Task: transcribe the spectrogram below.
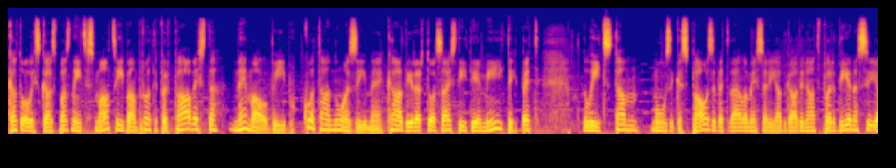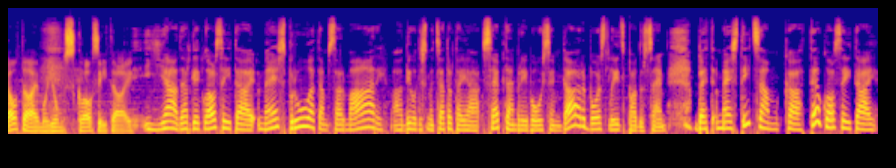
katoliskās baznīcas mācībām, proti par pāvesta nemaldību. Ko tā nozīmē, kādi ir ar to saistītie mīti, bet līdz tam mūzikas pauze, bet vēlamies arī atgādināt par dienas jautājumu jums, klausītāji. Jā, darbie klausītāji, mēs, protams, ar Māri ā, 24. septembrī būsim darbos līdz padusēm, bet mēs ticam, ka tev, klausītāji,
